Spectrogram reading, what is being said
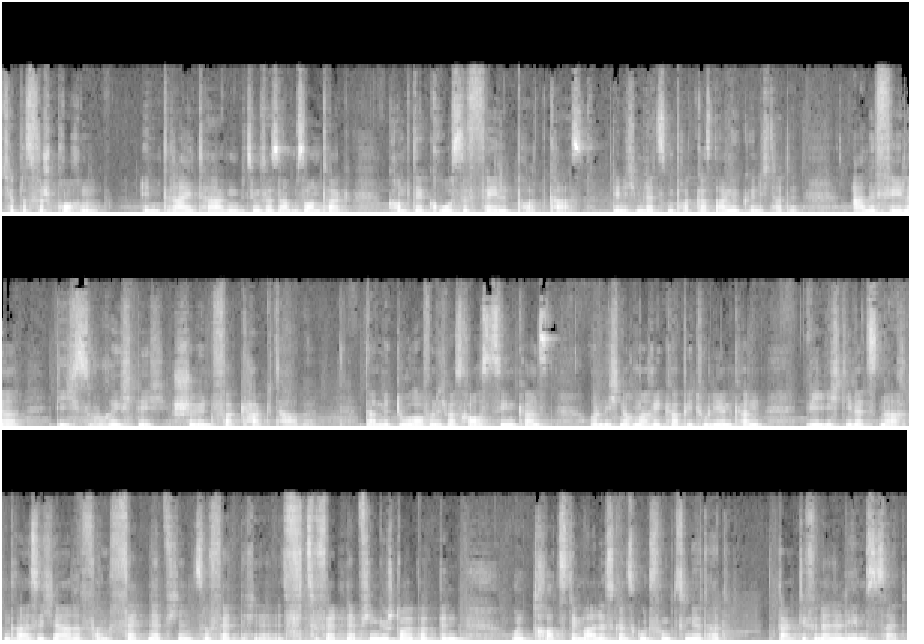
ich habe das versprochen, in drei Tagen, beziehungsweise am Sonntag, kommt der große Fail-Podcast, den ich im letzten Podcast angekündigt hatte. Alle Fehler, die ich so richtig schön verkackt habe. Damit du hoffentlich was rausziehen kannst und ich nochmal rekapitulieren kann, wie ich die letzten 38 Jahre von Fettnäpfchen zu, Fettnäpfchen, äh, zu Fettnäpfchen gestolpert bin und trotzdem alles ganz gut funktioniert hat. Danke dir für deine Lebenszeit.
